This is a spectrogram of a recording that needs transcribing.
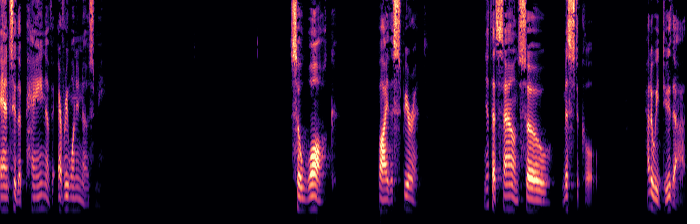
and to the pain of everyone who knows me. So walk by the Spirit. Yet that sounds so mystical. How do we do that?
